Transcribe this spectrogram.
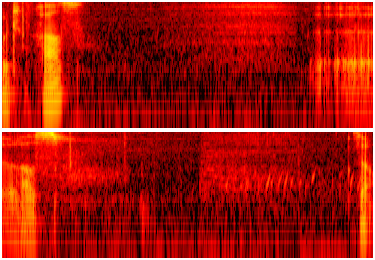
Gut, raus. Äh, raus. So,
